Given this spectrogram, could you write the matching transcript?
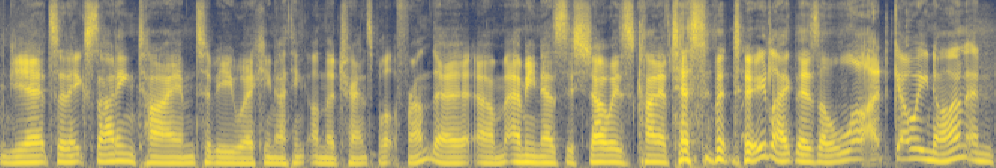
Yeah, it's an exciting time to be working, I think, on the transport front. There, um, I mean, as this show is kind of testament to, like, there's a lot going on and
